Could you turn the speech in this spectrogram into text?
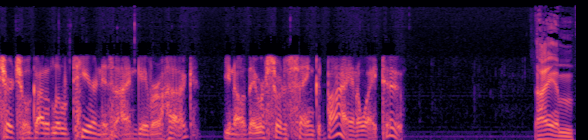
Churchill got a little tear in his eye and gave her a hug. You know, they were sort of saying goodbye in a way too. I am.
